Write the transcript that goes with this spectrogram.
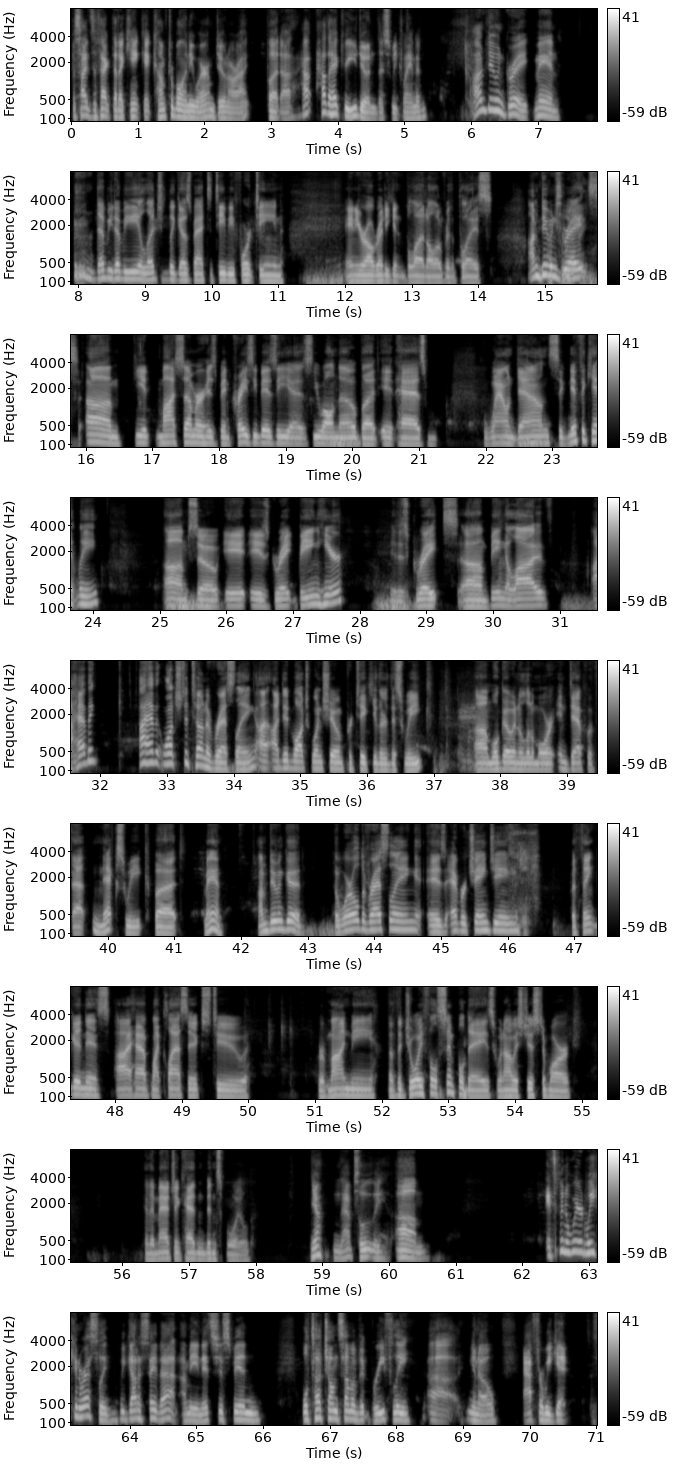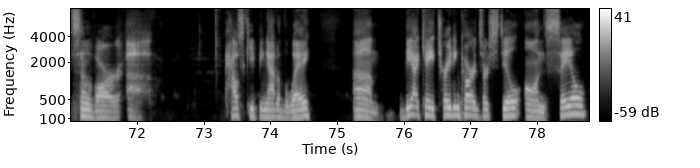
besides the fact that I can't get comfortable anywhere, I'm doing all right. But uh, how how the heck are you doing this week, Landon? I'm doing great, man. WWE allegedly goes back to TV 14, and you're already getting blood all over the place. I'm doing Absolutely. great. Um, you, my summer has been crazy busy, as you all know, but it has wound down significantly. Um, so it is great being here. It is great um, being alive. I haven't I haven't watched a ton of wrestling. I, I did watch one show in particular this week. Um, we'll go in a little more in depth with that next week. But man, I'm doing good. The world of wrestling is ever changing, but thank goodness I have my classics to remind me of the joyful, simple days when I was just a mark and the magic hadn't been spoiled. Yeah, absolutely. Um it's been a weird week in wrestling. We got to say that. I mean, it's just been we'll touch on some of it briefly uh, you know, after we get some of our uh housekeeping out of the way. Um BIK trading cards are still on sale.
